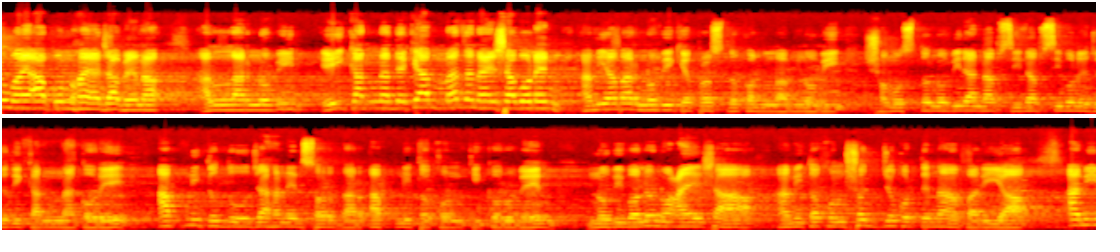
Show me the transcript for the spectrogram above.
সময় আপন হয়ে যাবে না। আল্লাহর নবীর এই কান্না দেখে আম্মা জানায়সা বলেন, আমি আমার নবীকে প্রশ্ন করলাম, নবী। সমস্ত নবীরা নাফসি নাফসি বলে যদি কান্না করে আপনি তো দো জাহানের সর্দার, আপনি তখন কি করবেন? নবী বলেন আয়েশা, আমি তখন সহ্য করতে না পারিয়া, আমি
